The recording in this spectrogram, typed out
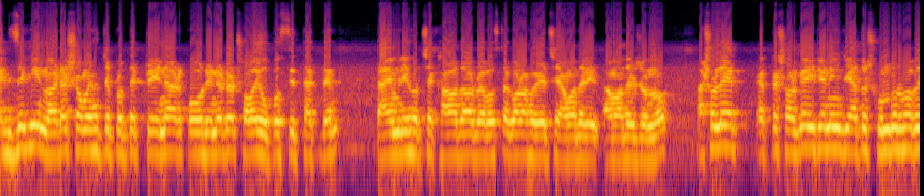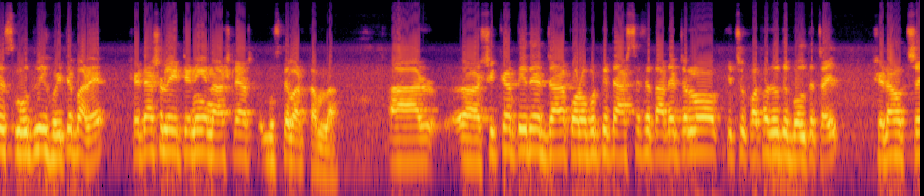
একজ্যাক্টলি নয়টার সময় হচ্ছে প্রত্যেক ট্রেনার কোঅর্ডিনেটর সবাই উপস্থিত থাকতেন। টাইমলি হচ্ছে খাওয়া দাওয়ার ব্যবস্থা করা হয়েছে আমাদের আমাদের জন্য। আসলে একটা সরকারি ট্রেনিং যে এত সুন্দরভাবে স্মুথলি হইতে পারে, সেটা আসলে এই ট্রেনিংয়ে না আসলে বুঝতে পারতাম না। আর শিক্ষার্থীদের যারা পরবর্তীতে আসতেছে, তাদের জন্য কিছু কথা যদি বলতে চাই, সেটা হচ্ছে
